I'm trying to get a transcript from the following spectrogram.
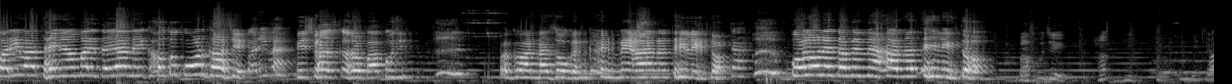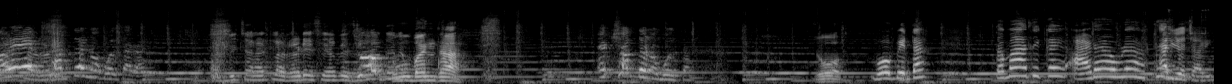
પરિવાર થઈને અમારી દયા નહીં ખાવ તો કોણ ખાશે? પરિવાર? વિશ્વાસ કરો બાપુજી. ભગવાનના સોગન કાઢ મેં હાર નથી લીધો. બોલો ને તમે મેં હાર નથી લીધો. બાપુજી હવે એક શબ્દ ન બોલતા રાજ બિચારા આટલા રડે છે હવે જવા દે તું બંધ થા. એક શબ્દ ન બોલતા. જો વો બેટા તમારાથી કઈ આડા અવડા હતા ચાવી.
